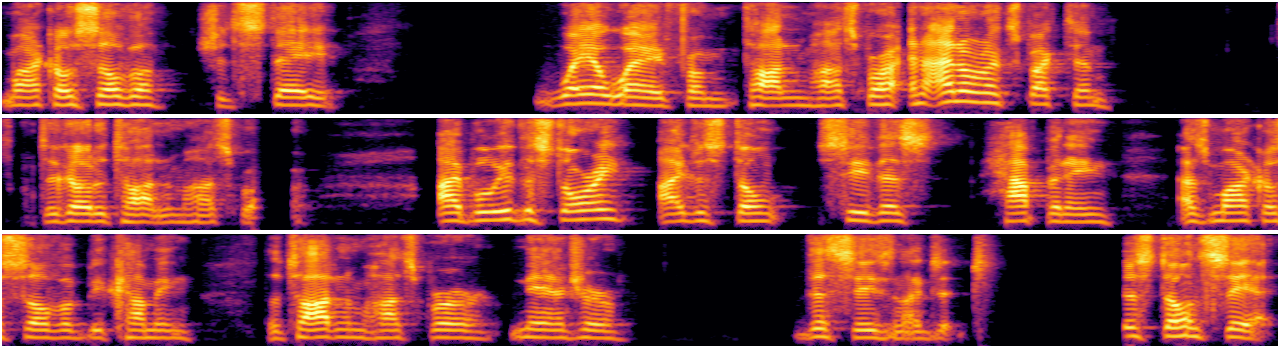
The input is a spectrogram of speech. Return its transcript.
Marco Silva should stay way away from Tottenham Hotspur, and I don't expect him to go to Tottenham Hotspur. I believe the story. I just don't see this happening as Marco Silva becoming the Tottenham Hotspur manager this season. I just, just don't see it.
